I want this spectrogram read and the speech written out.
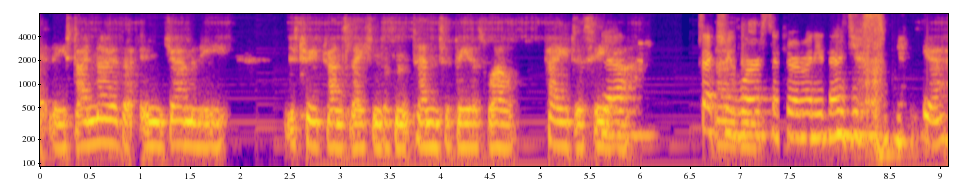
at least. I know that in Germany, literary translation doesn't tend to be as well paid as here. Yeah, it's actually um, worse in Germany than it used to be. Yeah,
